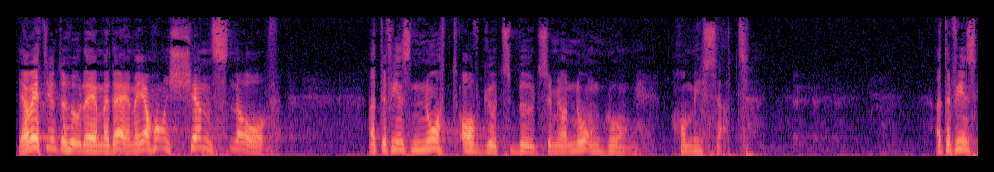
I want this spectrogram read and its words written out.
Jag vet ju inte hur det är med dig, men jag har en känsla av att det finns något av Guds bud som jag någon gång har missat. Att det finns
